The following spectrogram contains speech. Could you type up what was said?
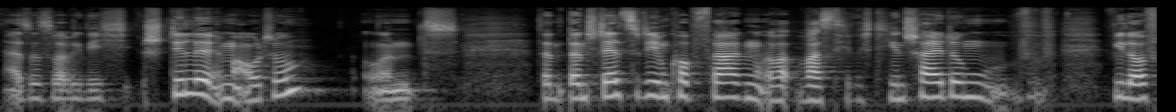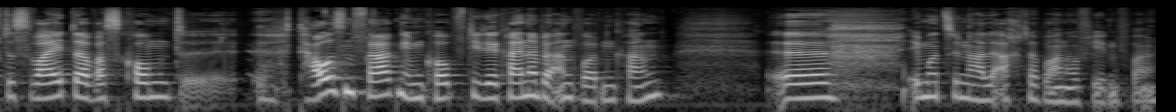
Also es war wirklich Stille im Auto und dann, dann stellst du dir im Kopf Fragen, was die richtige Entscheidung, wie läuft es weiter, was kommt, tausend Fragen im Kopf, die dir keiner beantworten kann. Äh, emotionale Achterbahn auf jeden Fall.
